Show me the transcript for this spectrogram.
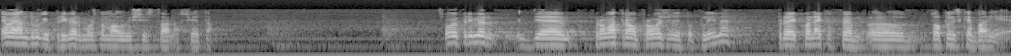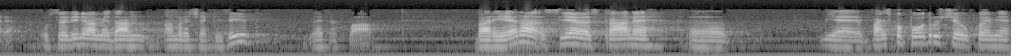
evo jedan drugi primjer, možda malo više iz stvarnog svijeta. Ovo je primjer gdje promatramo provođenje topline preko nekakve e, toplinske barijere. U sredini vam je dan, vam reći neki zid, nekakva barijera, s lijeve strane e, je vanjsko područje u kojem je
